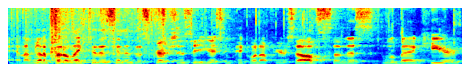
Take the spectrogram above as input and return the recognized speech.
And I'm gonna put a link to this in the description so you guys can pick one up for yourselves. So this little bag here,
